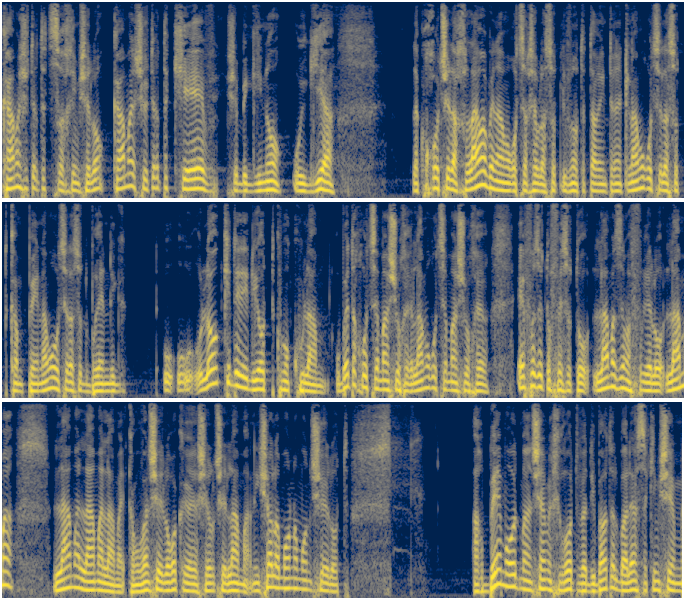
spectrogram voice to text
כמה שיותר את הצרכים שלו, כמה שיותר את הכאב שבגינו הוא הגיע לקוחות שלך, למה בן אדם רוצה עכשיו לעשות, לבנות אתר אינטרנט? למה הוא רוצה לעשות קמפיין? למה הוא רוצה לעשות branding? הוא, הוא, הוא לא כדי להיות כמו כולם, הוא בטח רוצה משהו אחר. למה הוא רוצה משהו אחר? איפה זה תופס אותו? למה זה מפריע לו? למה, למה, למה, למה? כמובן שלא רק שאלות של למה, אני אשאל המון המון שאלות. הרבה מאוד מאנשי המכירות, ודיברת על בעלי עסקים שהם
